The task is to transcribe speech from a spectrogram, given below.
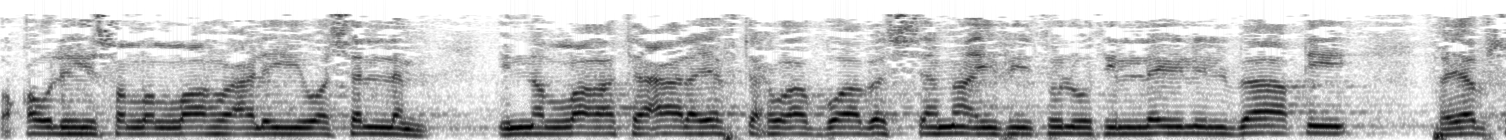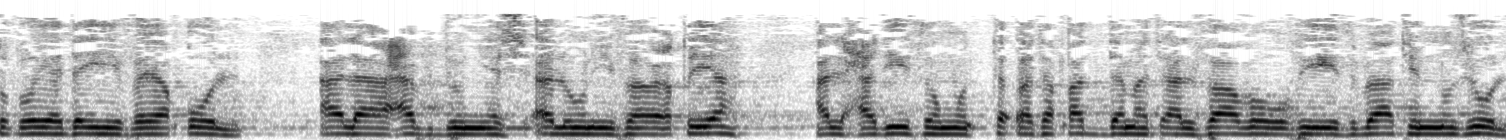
وقوله صلى الله عليه وسلم إن الله تعالى يفتح أبواب السماء في ثلث الليل الباقي فيبسط يديه فيقول ألا عبد يسألني فأعطيه؟ الحديث وتقدمت ألفاظه في إثبات النزول.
